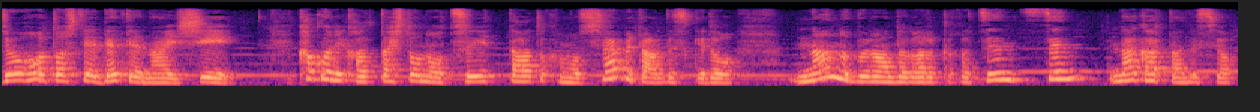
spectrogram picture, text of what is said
情報として出てないし、過去に買った人のツイッターとかも調べたんですけど、何のブランドがあるかが全然なかったんですよ。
